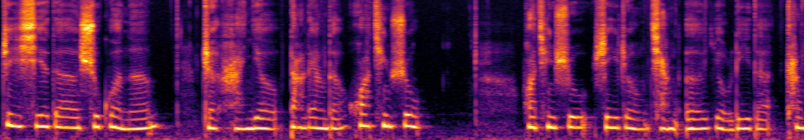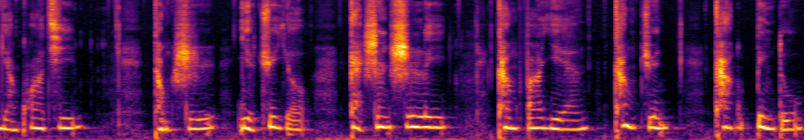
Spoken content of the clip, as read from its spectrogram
这些的蔬果呢，则含有大量的花青素。花青素是一种强而有力的抗氧化剂，同时也具有改善视力、抗发炎、抗菌、抗病毒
